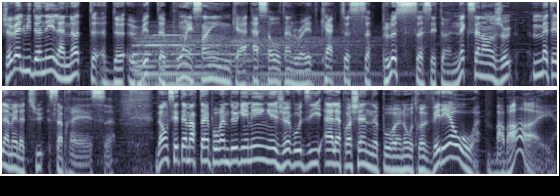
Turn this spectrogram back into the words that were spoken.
Je vais lui donner la note de 8.5 à Assault Android Cactus Plus. C'est un excellent jeu. Mettez la main là-dessus, ça presse. Donc, c'était Martin pour M2 Gaming et je vous dis à la prochaine pour une autre vidéo. Bye bye!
